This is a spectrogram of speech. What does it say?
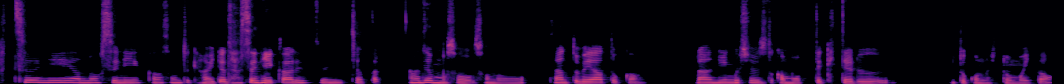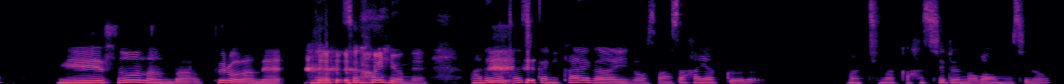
普通にあのスニーカー、その時履いてたスニーカーで普通に行っちゃった。あ、でもそう、その、ちゃんとウェアとか、ランニングシューズとか持ってきてる男の人もいた。ええそうなんだ。プロだね。ね、すごいよね。ま あでも確かに海外のさ、朝早く街中走るのは面白い。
